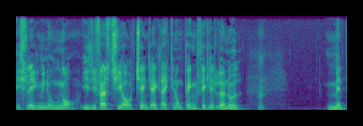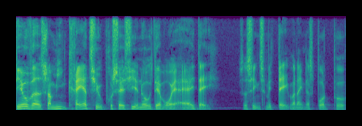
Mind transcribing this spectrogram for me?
I slet ikke i mine unge år. I de første 10 år tjente jeg ikke rigtig nogen penge, fik lidt løn ud. Mm. Men det har jo været så min kreative proces i at nå der, hvor jeg er i dag. Så sent som i dag var der en, der spurgte på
